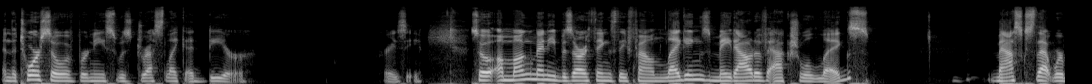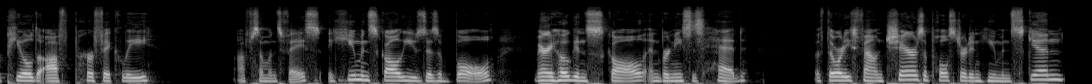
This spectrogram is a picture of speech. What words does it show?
And the torso of Bernice was dressed like a deer. Crazy. So, among many bizarre things, they found leggings made out of actual legs, masks that were peeled off perfectly off someone's face, a human skull used as a bowl, Mary Hogan's skull, and Bernice's head. Authorities found chairs upholstered in human skin,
